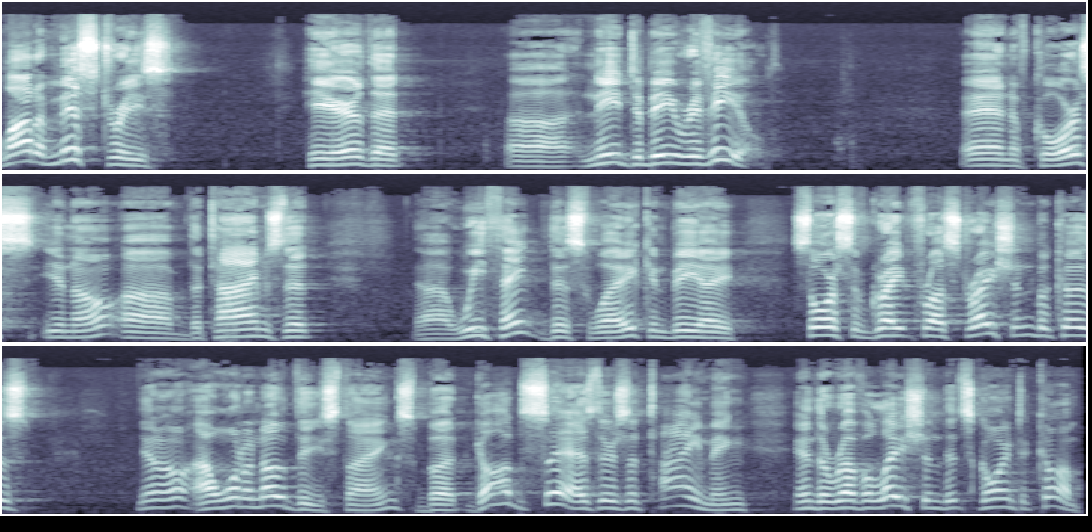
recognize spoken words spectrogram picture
A lot of mysteries here that uh, need to be revealed. And of course, you know, uh, the times that uh, we think this way can be a source of great frustration because you know, I want to know these things, but God says there's a timing in the revelation that's going to come,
